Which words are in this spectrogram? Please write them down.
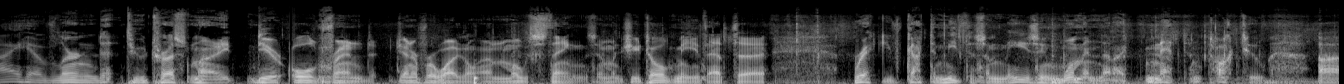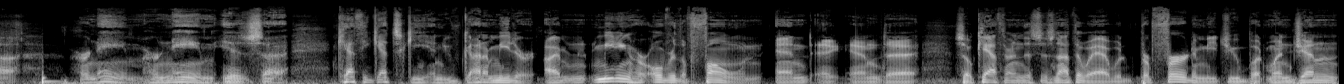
I have learned to trust my dear old friend Jennifer Weigel on most things. And when she told me that, uh, Rick, you've got to meet this amazing woman that I met and talked to, uh, her name, her name is uh, Kathy Goetzke, and you've got to meet her. I'm meeting her over the phone, and uh, and uh, so, Kathryn, this is not the way I would prefer to meet you, but when Jen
